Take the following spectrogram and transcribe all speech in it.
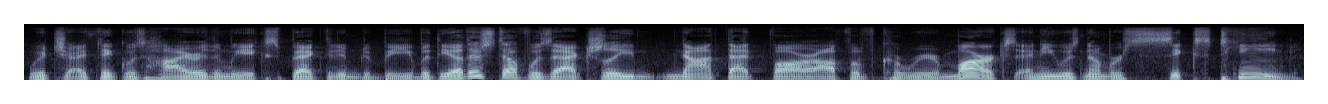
which I think was higher than we expected him to be. But the other stuff was actually not that far off of career marks, and he was number 16.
